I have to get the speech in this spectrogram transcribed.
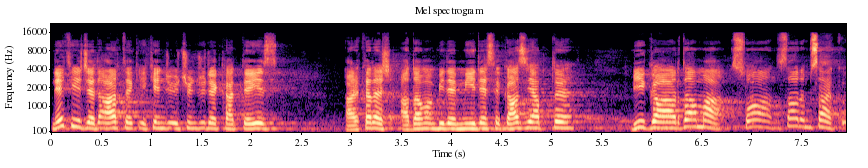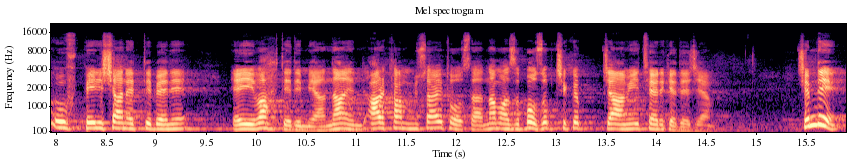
Neticede artık ikinci, üçüncü rekatteyiz. Arkadaş adamın bir de midesi gaz yaptı. Bir gardı ama soğan, sarımsak uf perişan etti beni. Eyvah dedim ya. Arkam müsait olsa namazı bozup çıkıp camiyi terk edeceğim. Şimdi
